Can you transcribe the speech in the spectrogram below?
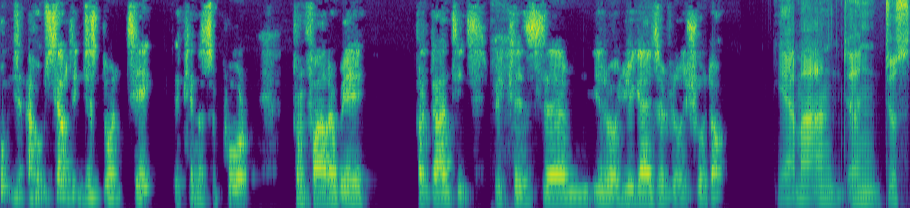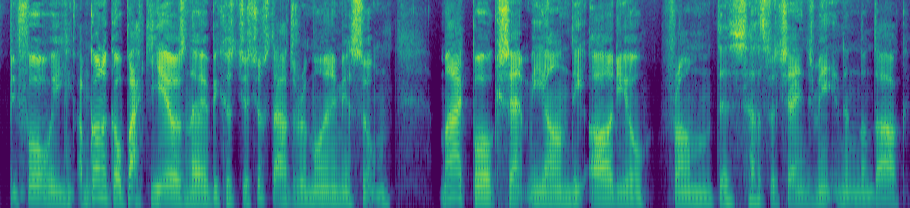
I hope Celtic just don't take the kind of support from far away for granted because, um, you know, you guys have really showed up. Yeah, Matt, and, and just before we, I'm going to go back years now because just, just after reminding me of something, Mark Burke sent me on the audio from the Celts for Change meeting in Dundalk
